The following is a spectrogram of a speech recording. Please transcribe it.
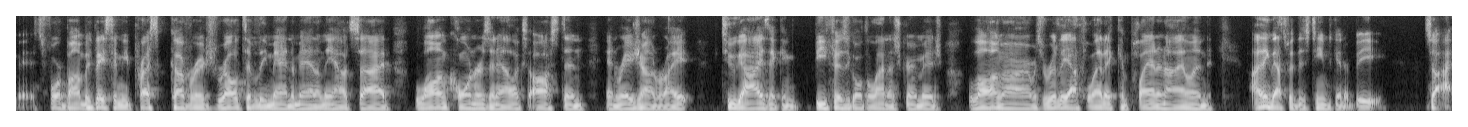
It's four bump. It's basically press coverage, relatively man to man on the outside, long corners and Alex Austin and Rejzohn Wright. Two guys that can be physical at the line of scrimmage, long arms, really athletic, can plan an island. I think that's what this team's going to be. So I,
